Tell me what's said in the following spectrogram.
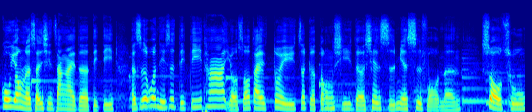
雇佣了身心障碍的弟弟，可是问题是，弟弟他有时候在对于这个东西的现实面是否能。售出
